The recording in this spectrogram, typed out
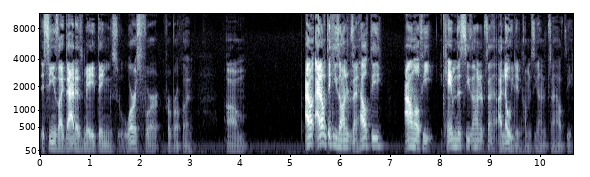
It seems like that has made things worse for for Brooklyn. Um, I don't I don't think he's 100 percent healthy. I don't know if he came this season 100. percent I know he didn't come this season 100 percent healthy.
